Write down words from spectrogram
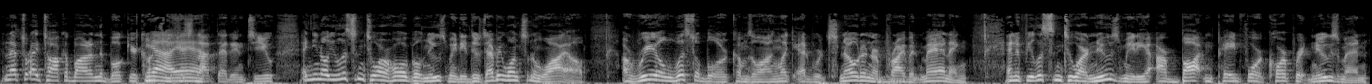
and that's what I talk about in the book. Your country's Yeah, yeah, just yeah. not that into you. And you know, you listen to our horrible news media. There's every once in a while a real whistleblower comes along, like Edward Snowden or Mm-hmm. Private Manning. And if you listen to our news media, our bought and paid for corporate newsmen,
